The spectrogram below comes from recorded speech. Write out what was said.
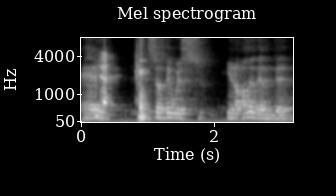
and yeah. so there was you know other than the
